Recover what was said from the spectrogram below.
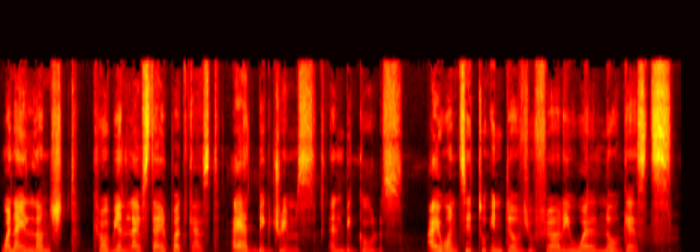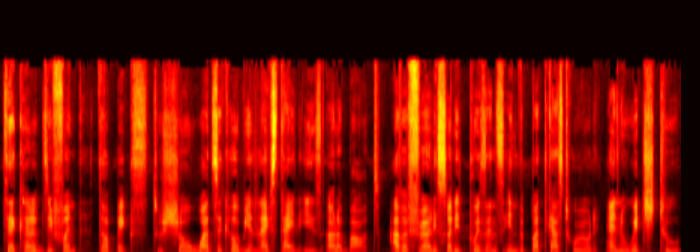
when I launched Caribbean Lifestyle Podcast, I had big dreams and big goals. I wanted to interview fairly well known guests, tackle different topics to show what the Caribbean lifestyle is all about, have a fairly solid presence in the podcast world, and reach to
